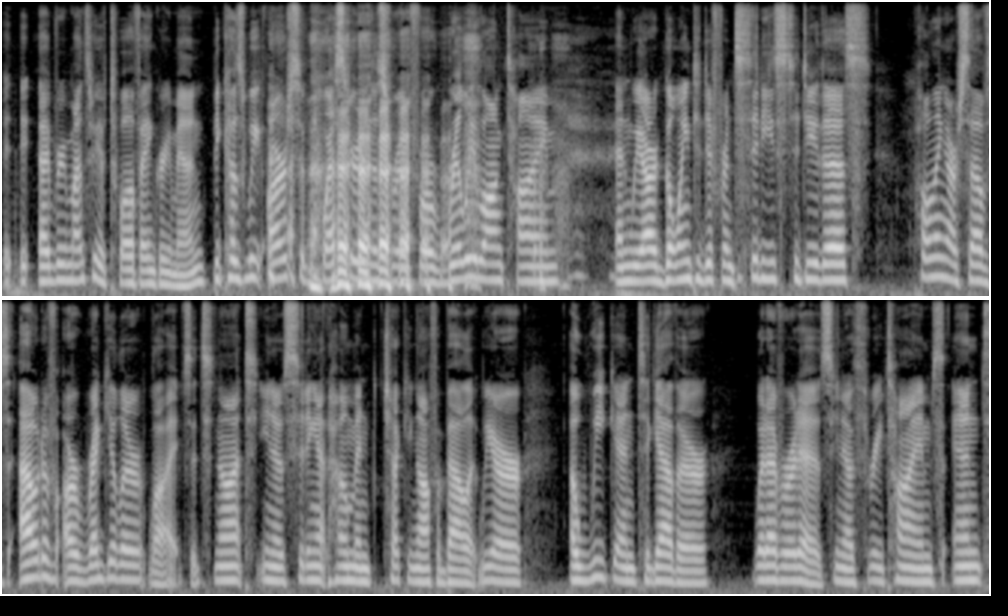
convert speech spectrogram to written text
it, it, it reminds me of 12 Angry Men because we are sequestered in this room for a really long time and we are going to different cities to do this, pulling ourselves out of our regular lives. It's not, you know, sitting at home and checking off a ballot. We are a weekend together, whatever it is, you know, three times. And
